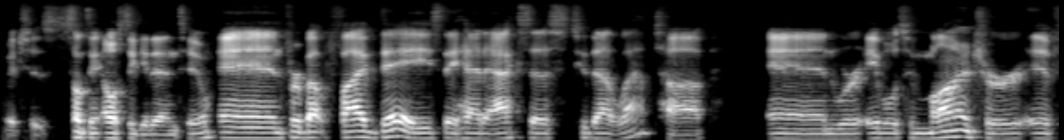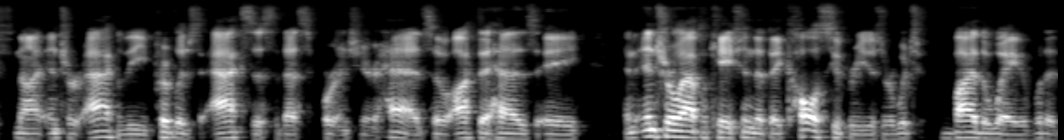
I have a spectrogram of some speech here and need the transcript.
which is something else to get into. And for about five days, they had access to that laptop and were able to monitor, if not interact, the privileged access that that support engineer had. So Okta has a an internal application that they call a super user, which, by the way, what a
